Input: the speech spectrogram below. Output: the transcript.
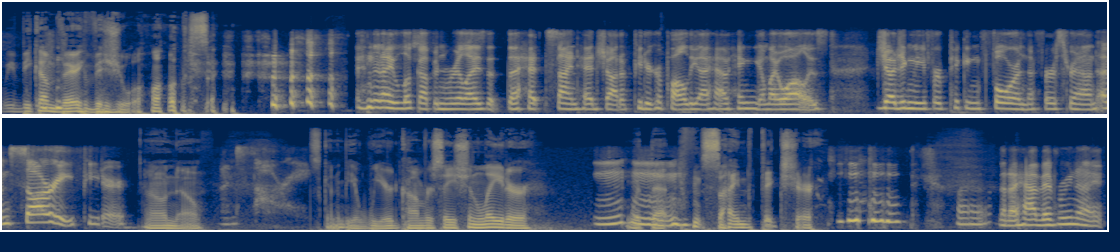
We've become very visual all of a sudden. And then I look up and realize that the head- signed headshot of Peter Capaldi I have hanging on my wall is judging me for picking four in the first round. I'm sorry, Peter. Oh no. I'm sorry. It's going to be a weird conversation later with Mhm. that signed picture. Uh, that I have every night.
